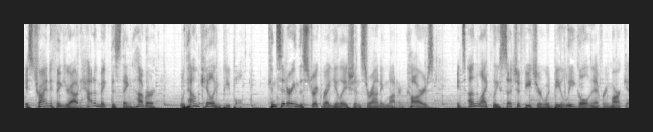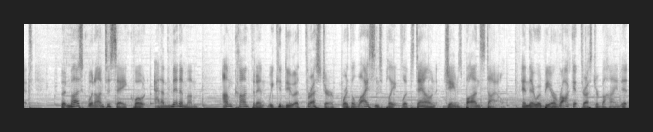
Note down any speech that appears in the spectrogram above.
is trying to figure out how to make this thing hover without killing people. Considering the strict regulations surrounding modern cars, it's unlikely such a feature would be legal in every market. But Musk went on to say, quote, at a minimum, I'm confident we could do a thruster where the license plate flips down James Bond style, and there would be a rocket thruster behind it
